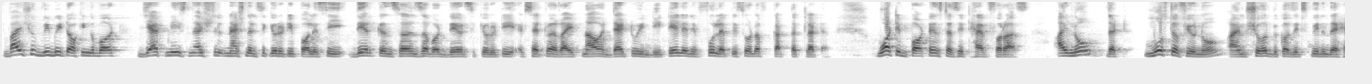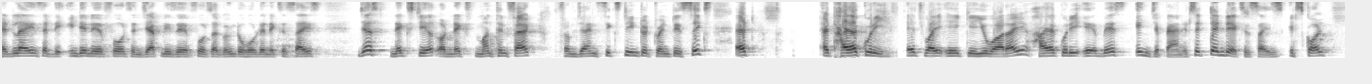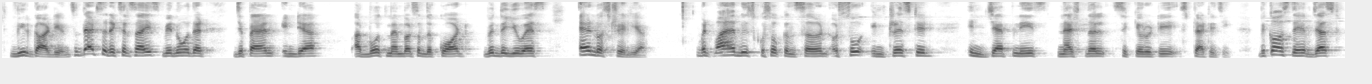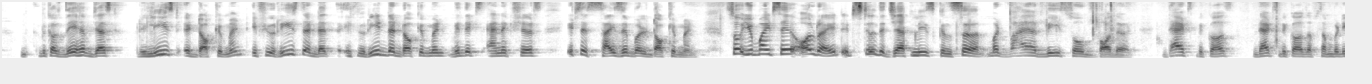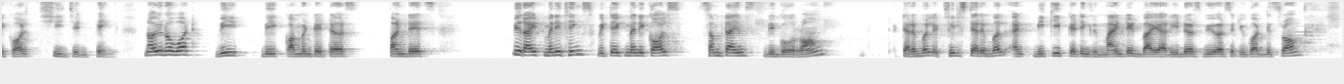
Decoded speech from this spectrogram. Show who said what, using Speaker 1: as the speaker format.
Speaker 1: why should we be talking about Japanese national national security policy, their concerns about their security, etc. right now, and that too in detail in a full episode of Cut the Clutter. What importance does it have for us? I know that most of you know, I'm sure because it's been in the headlines that the Indian Air Force and Japanese Air Force are going to hold an exercise just next year or next month, in fact, from Jan 16 to 26 at at Hyakuri, H-Y-A-K-U-R-I, Hyakuri Air Base in Japan. It's a 10-day exercise. It's called Veer Guardian. So that's an exercise. We know that Japan, India are both members of the Quad with the US and Australia. But why are we so concerned or so interested in Japanese national security strategy? Because they have just because they have just released a document. If you read that, if you read the document with its annexures, it's a sizable document. So you might say, all right, it's still the Japanese concern, but why are we so bothered? That's because that's because of somebody called Xi Jinping. Now you know what? We we commentators, pundits, we write many things, we take many calls. Sometimes we go wrong, terrible, it feels terrible, and we keep getting reminded by our readers, viewers that you got this wrong.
